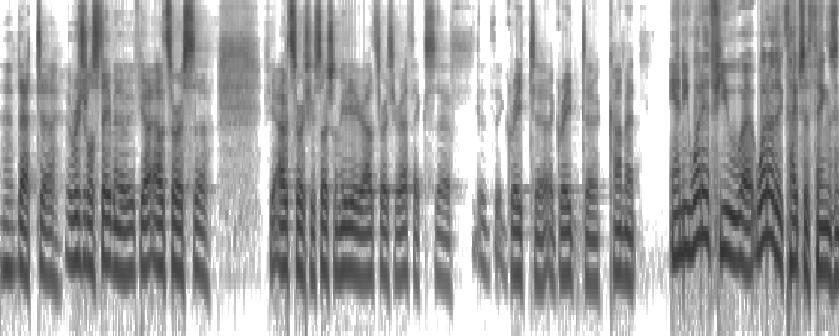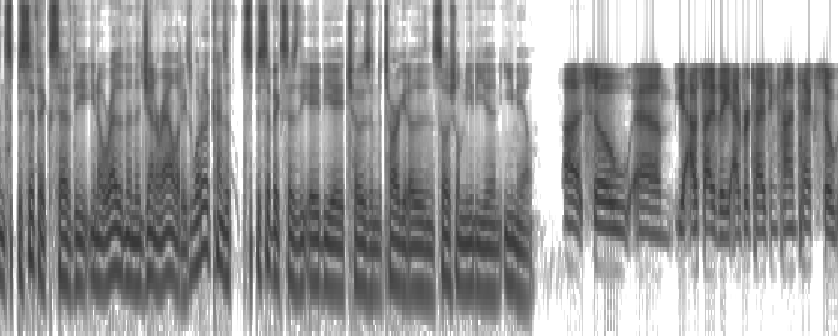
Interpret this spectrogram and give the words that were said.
that uh, original statement of if you outsource uh, if you outsource your social media, you outsource your ethics. Uh, a great uh, a great uh, comment. Andy, what if you what other types of things and specifics have the you know rather than the generalities? What other kinds of specifics has the ABA chosen to target other than social media and email? Uh, so, um, yeah, outside of the advertising context, so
